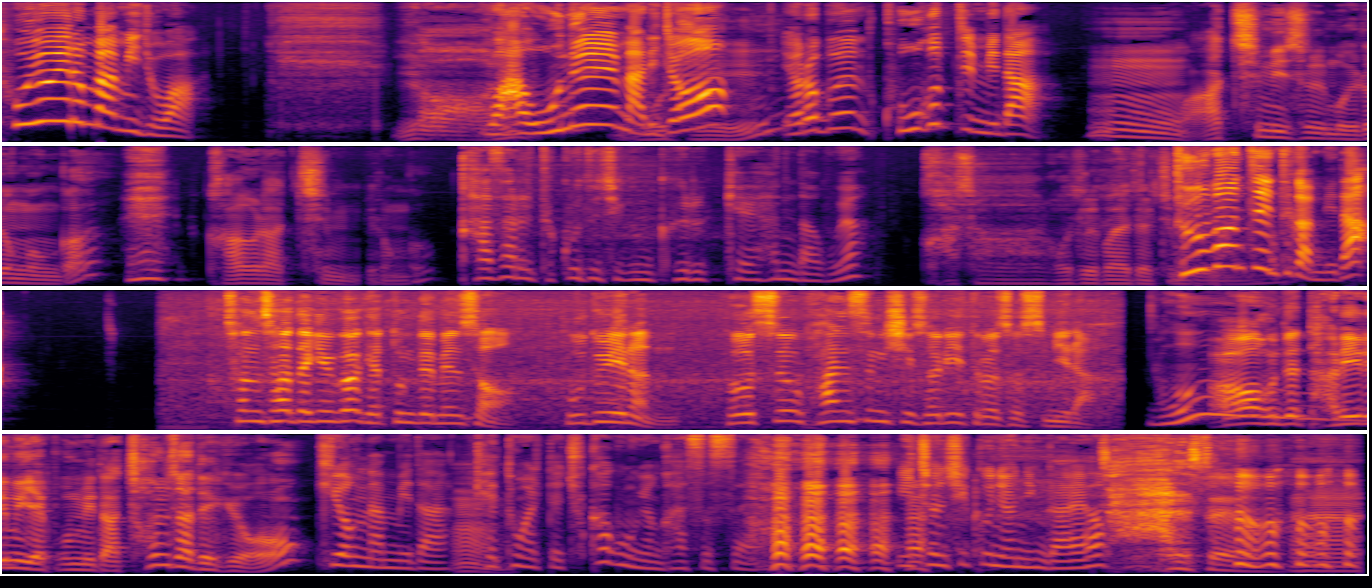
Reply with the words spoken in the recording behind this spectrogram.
토요일은 밤이 좋아. 야, 와 오늘 말이죠. 뭐지? 여러분 고급집니다. 음, 아침 이슬 뭐 이런 건가? 에? 가을 아침 이런 거? 가사를 듣고도 지금 그렇게 한다고요? 가사 어딜 봐야 될지 두. 번째 힌트 갑니다. 천사대교가 개통되면서 부두에는 버스 환승 시설이 들어섰습니다. 오. 아, 근데 다리 이름이 예쁩니다. 천사대교. 기억납니다. 어. 개통할 때 축하 공연 갔었어요. 2019년인가요? 잘했어요. 네.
